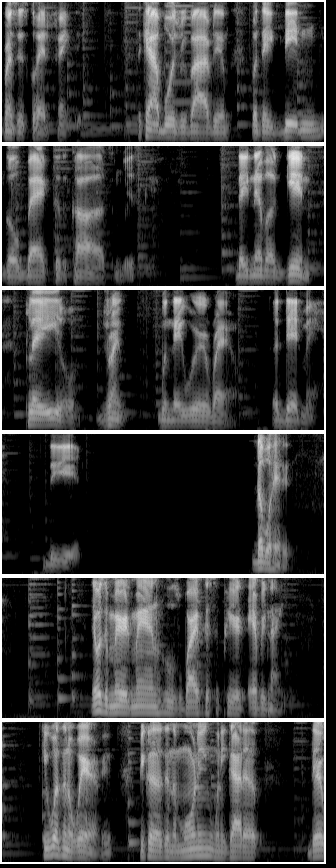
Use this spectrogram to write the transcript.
Francisco had fainted. The Cowboys revived him, but they didn't go back to the cards and whiskey. They never again played or drank when they were around. A dead man. The end double headed. There was a married man whose wife disappeared every night. He wasn't aware of it because in the morning when he got up, there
